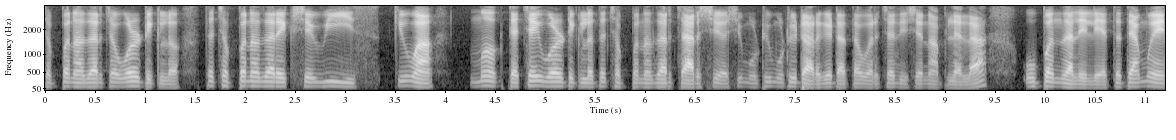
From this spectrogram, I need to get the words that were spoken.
छप्पन हजारच्या वर टिकलं तर छप्पन हजार एकशे वीस किंवा मग त्याच्याही वर टिकलं तर छप्पन हजार चारशे अशी मोठी मोठी टार्गेट आता वरच्या दिशेनं आपल्याला ओपन झालेली आहे. तर त्यामुळे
